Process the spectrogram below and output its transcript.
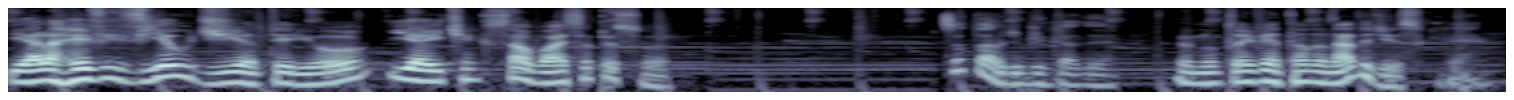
e ela revivia o dia anterior e aí tinha que salvar essa pessoa. Você tava de brincadeira. Eu não tô inventando nada disso, Guilherme.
